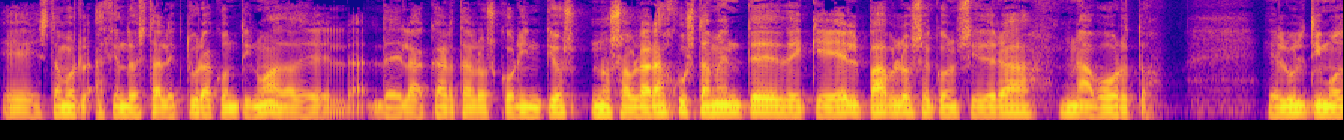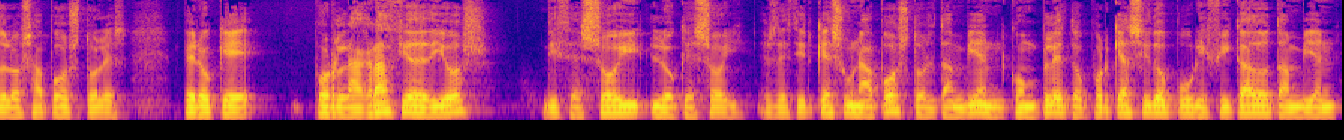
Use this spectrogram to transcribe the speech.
eh, estamos haciendo esta lectura continuada de la, de la carta a los Corintios, nos hablará justamente de que él, Pablo, se considera un aborto, el último de los apóstoles, pero que por la gracia de Dios, dice, soy lo que soy. Es decir, que es un apóstol también, completo, porque ha sido purificado también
